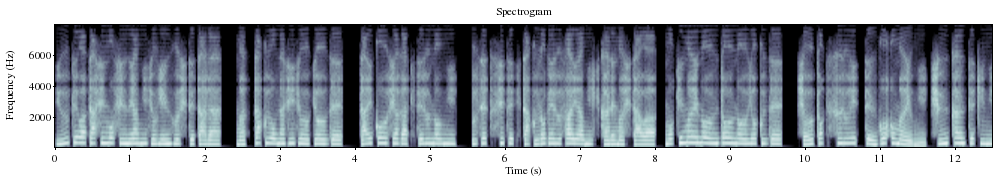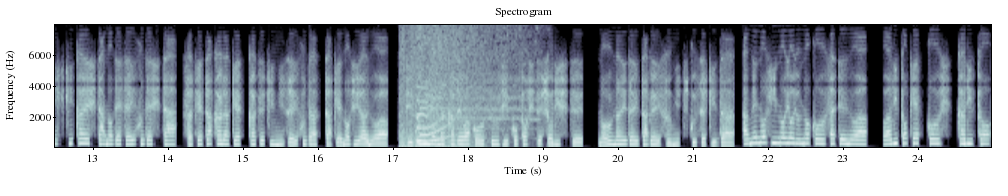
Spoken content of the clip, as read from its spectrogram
言うて私も深夜にジョギングしてたら、全く同じ状況で、対向車が来てるのに、右折してきた黒ベルファイアに惹かれましたわ。持ち前の運動能力で、衝突する1.5歩前に瞬間的に引き返したのでセーフでした。避けたから結果的にセーフだった毛の事案は、自分の中では交通事故として処理して、脳内データベースに蓄積だ。雨の日の夜の交差点は、割と結構しっかりと、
